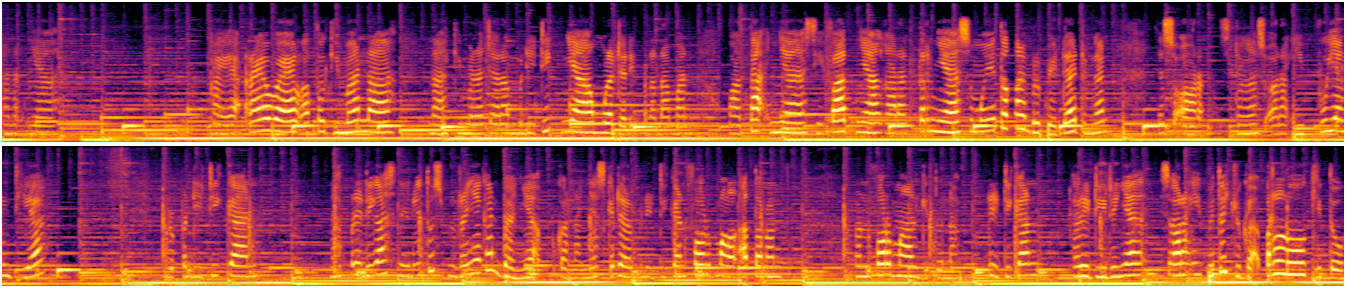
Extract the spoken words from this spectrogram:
anaknya kayak rewel atau gimana? Nah gimana cara mendidiknya mulai dari penanaman wataknya sifatnya karakternya semuanya itu akan berbeda dengan seseorang dengan seorang ibu yang dia berpendidikan. Nah pendidikan sendiri itu sebenarnya kan banyak bukan hanya sekedar pendidikan formal atau non non formal gitu. Nah pendidikan dari dirinya seorang ibu itu juga perlu gitu.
